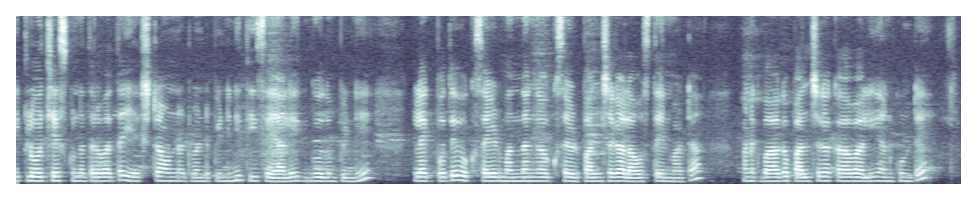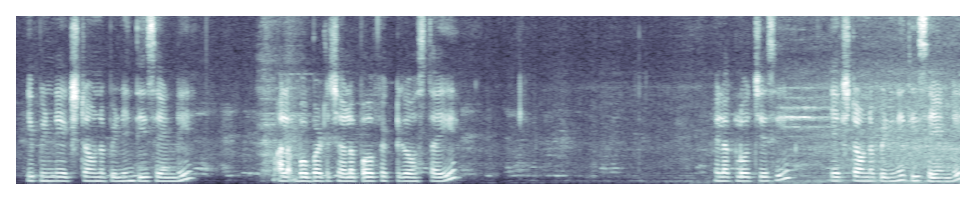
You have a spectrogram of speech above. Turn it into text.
ఈ క్లోజ్ చేసుకున్న తర్వాత ఎక్స్ట్రా ఉన్నటువంటి పిండిని తీసేయాలి గోధుమ పిండి. లేకపోతే ఒక సైడ్ మందంగా ఒక సైడ్ పల్చగా అలా వస్తాయి అన్నమాట మనకు బాగా పల్చగా కావాలి అనుకుంటే ఈ పిండి ఎక్స్ట్రా ఉన్న పిండిని తీసేయండి. అలా బొబ్బట్లు చాలా పర్ఫెక్ట్గా వస్తాయి. ఇలా క్లోజ్ చేసి ఎక్స్ట్రా ఉన్న పిండిని తీసేయండి.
